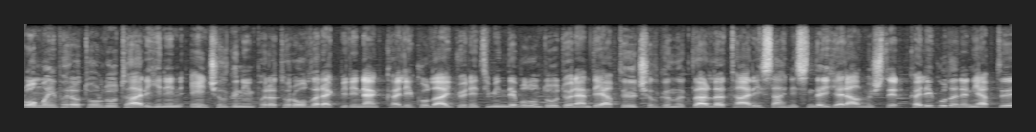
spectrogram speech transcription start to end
Roma İmparatorluğu tarihinin en çılgın imparatoru olarak bilinen Caligula, yönetiminde bulunduğu dönemde yaptığı çılgınlıklarla tarih sahnesinde yer almıştır. Caligula'nın yaptığı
